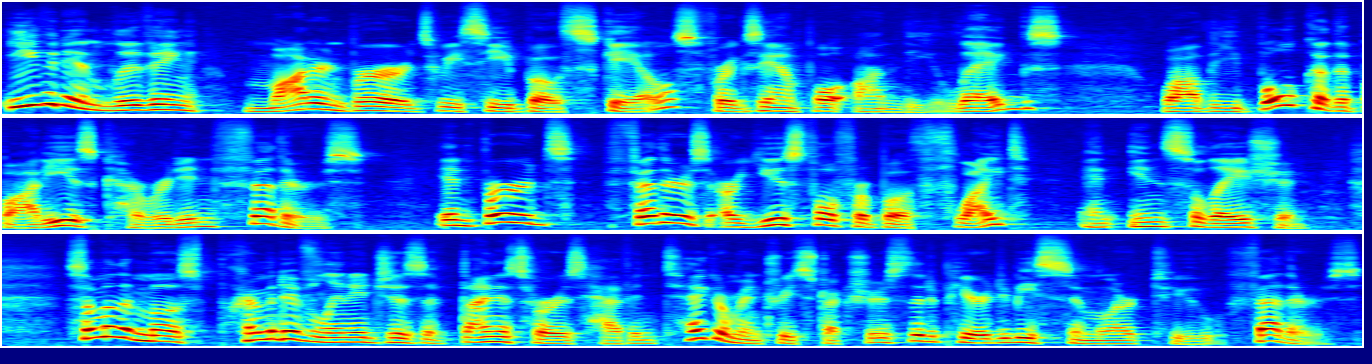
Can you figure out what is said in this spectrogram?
Even in living modern birds, we see both scales, for example on the legs, while the bulk of the body is covered in feathers. In birds, feathers are useful for both flight and insulation. Some of the most primitive lineages of dinosaurs have integumentary structures that appear to be similar to feathers.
